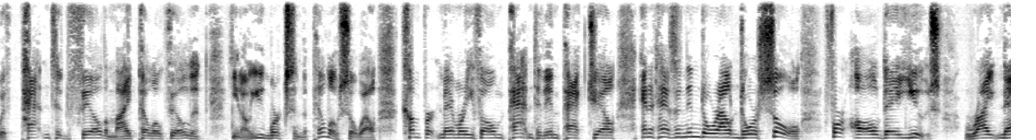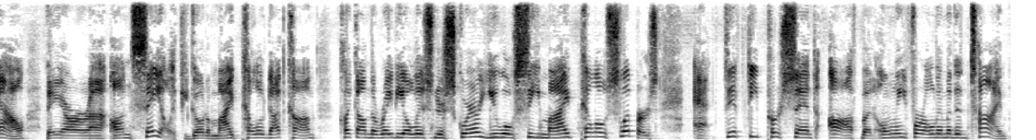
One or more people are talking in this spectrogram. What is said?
with patented fill, the My Pillow fill that, you know, he works in the pillow so well. Comfort memory foam, patented impact gel, and it has an indoor outdoor sole for all day use. Right now, they are uh, on sale. If you go to mypillow.com, click on the radio listener square, you will see my pillow slippers at 50% off, but only for a limited time.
